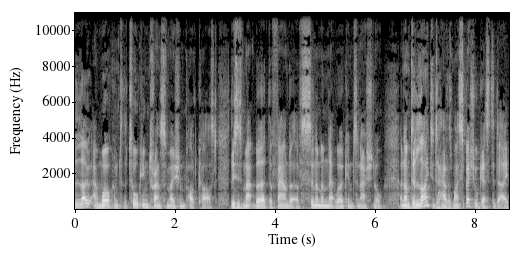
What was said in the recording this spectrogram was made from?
Hello and welcome to the Talking Transformation podcast. This is Matt Bird, the founder of Cinnamon Network International, and I'm delighted to have as my special guest today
